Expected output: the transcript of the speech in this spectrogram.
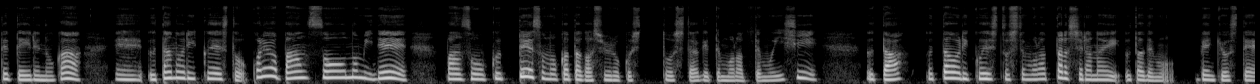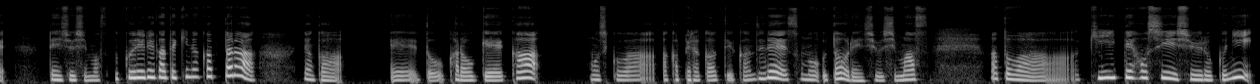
出ているのが、えー、歌のリクエスト。これは伴奏のみで、伴奏を送って、その方が収録としてあげてもらってもいいし、歌？歌をリクエストしてもらったら知らない歌でも勉強して練習します。ウクレレができなかったら、なんか、えっ、ー、と、カラオケか、もしくはアカペラかっていう感じで、その歌を練習します。あとは、聴いてほしい収録に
